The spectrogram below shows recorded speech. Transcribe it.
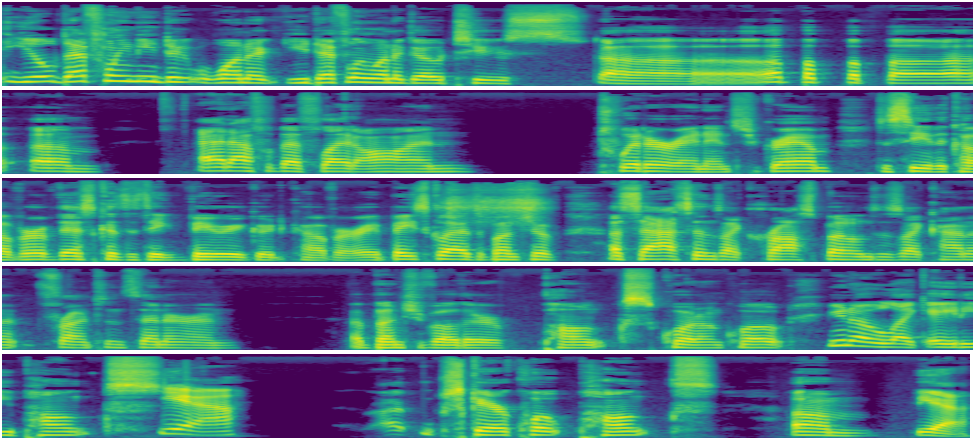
you'll definitely need to want to you definitely want to go to s- uh up, up, up, uh, um at alphabet flight on twitter and instagram to see the cover of this because it's a very good cover it basically has a bunch of assassins like crossbones is like kind of front and center and a bunch of other punks quote unquote you know like 80 punks Yeah. uh, scare quote punks. Um, yeah,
